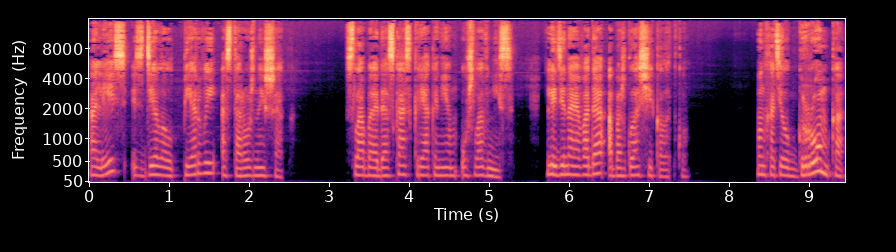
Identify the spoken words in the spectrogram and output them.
Олесь сделал первый осторожный шаг. Слабая доска с кряканьем ушла вниз. Ледяная вода обожгла щиколотку. Он хотел громко,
